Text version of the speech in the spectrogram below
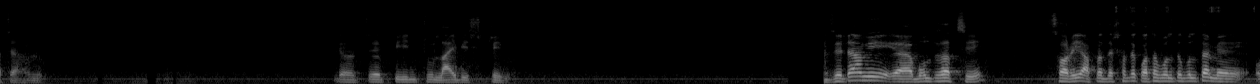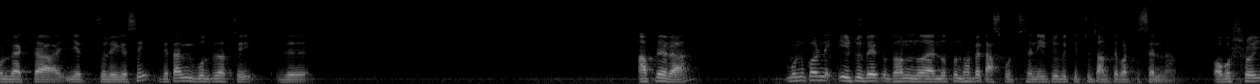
আচ্ছা এটা হচ্ছে পিন টু লাইভ স্ট্রিম। যেটা আমি বলতে চাচ্ছি সরি আপনাদের সাথে কথা বলতে বলতে আমি অন্য একটা ইয়ে চলে গেছি। যেটা আমি বলতে চাচ্ছি যে, আপনারা মনে করেন ইউটিউবে যখন নতুনভাবে কাজ করতেছেন, ইউটিউবে কিছু জানতে পারতেছেন না, অবশ্যই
